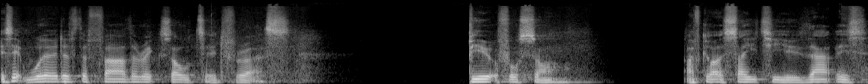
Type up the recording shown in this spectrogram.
Is it word of the Father exalted for us? Beautiful song. I've got to say to you, that is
